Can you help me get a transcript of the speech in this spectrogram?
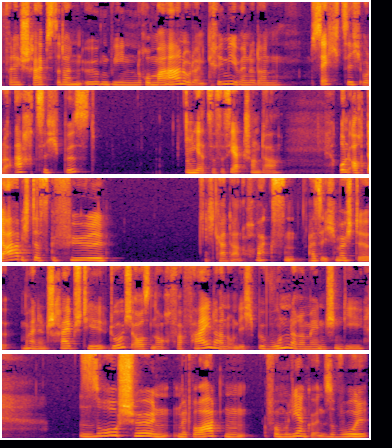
vielleicht schreibst du dann irgendwie einen Roman oder einen Krimi, wenn du dann 60 oder 80 bist. Und jetzt ist es jetzt schon da. Und auch da habe ich das Gefühl, ich kann da noch wachsen. Also ich möchte meinen Schreibstil durchaus noch verfeinern und ich bewundere Menschen, die so schön mit Worten formulieren können, sowohl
